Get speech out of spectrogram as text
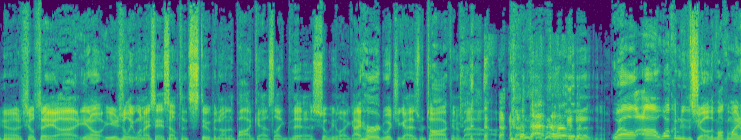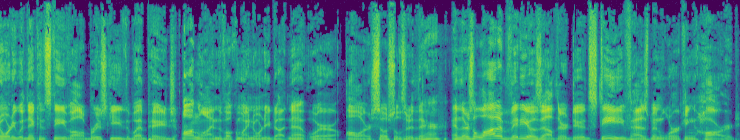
Yeah, she'll say, uh, you know, usually when I say something stupid on the podcast like this, she'll be like, I heard what you guys were talking about. Well, uh, welcome to the show, The Vocal Minority with Nick and Steve a la Brewski, the webpage online, thevocalminority.net, where all our socials are there. And there's a lot of videos out there, dude. Steve has been working hard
